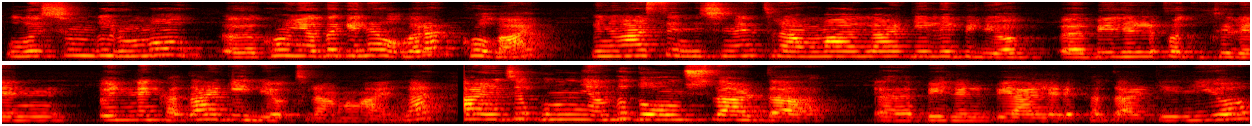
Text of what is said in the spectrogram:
Ulaşım durumu e, Konya'da genel olarak kolay. Üniversitenin içine tramvaylar gelebiliyor. E, Belirli fakültelerin önüne kadar geliyor tramvaylar. Ayrıca bunun yanında dolmuşlar da belirli bir yerlere kadar geliyor.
